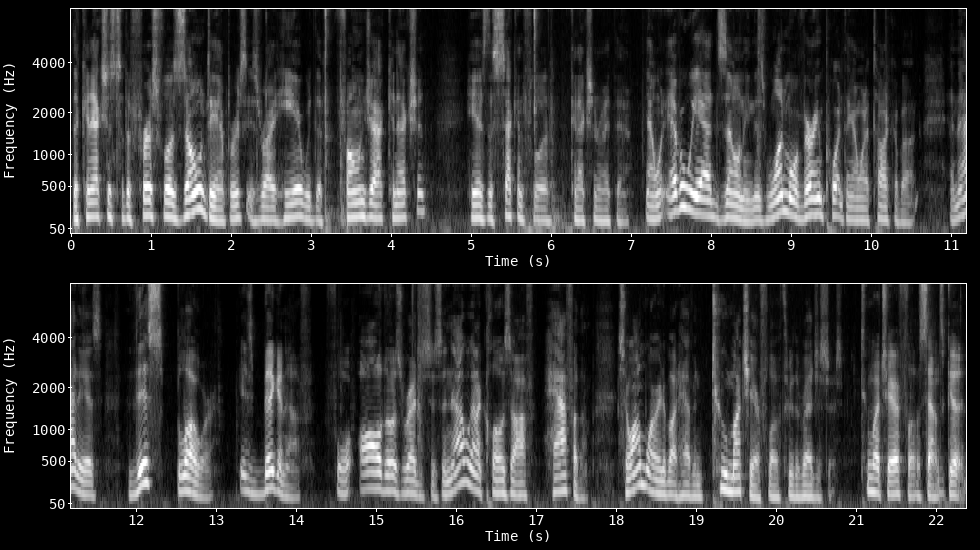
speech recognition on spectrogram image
The connections to the first floor zone dampers is right here with the phone jack connection. Here's the second floor connection right there. Now, whenever we add zoning, there's one more very important thing I want to talk about, and that is this blower is big enough for all those registers. And now we're going to close off half of them. So I'm worried about having too much airflow through the registers. Too much airflow sounds good.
